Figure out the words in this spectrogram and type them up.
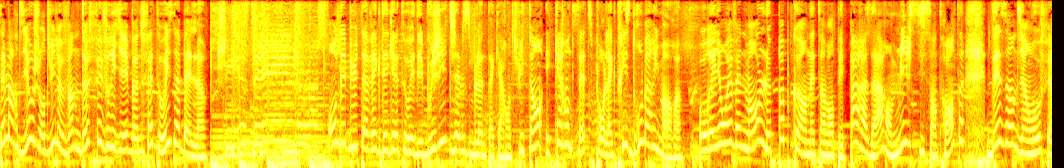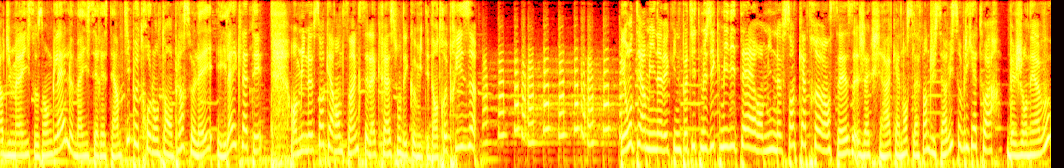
C'est mardi aujourd'hui le 22 février. Bonne fête aux Isabelle. On débute avec des gâteaux et des bougies. James Blunt a 48 ans et 47 pour l'actrice Drew Barrymore. Au rayon événement, le popcorn est inventé par hasard en 1630. Des Indiens ont offert du maïs aux Anglais. Le maïs est resté un petit peu trop longtemps en plein soleil et il a éclaté. En 1945, c'est la création des comités d'entreprise. Et on termine avec une petite musique militaire. En 1996, Jacques Chirac annonce la fin du service obligatoire. Belle journée à vous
